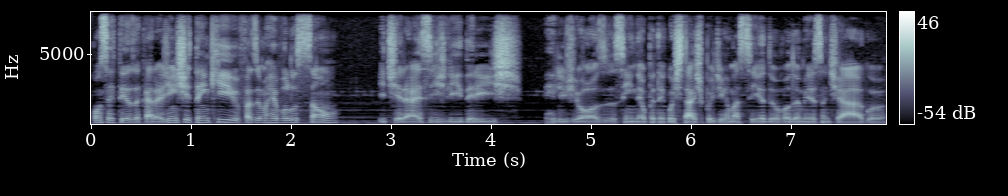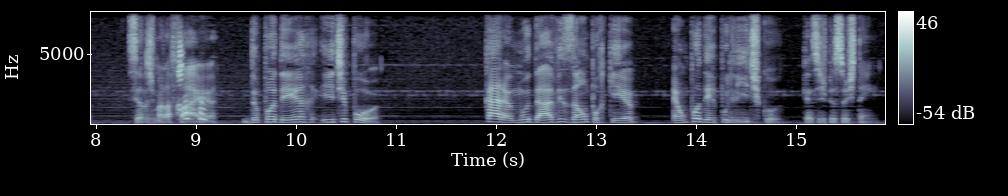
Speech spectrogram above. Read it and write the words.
Com certeza, cara. A gente tem que fazer uma revolução e tirar esses líderes religiosos, assim, neopentecostais, tipo Edir Macedo, Valdomiro Santiago, Silas Malafaia, do poder e, tipo, cara, mudar a visão, porque é um poder político que essas pessoas têm.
